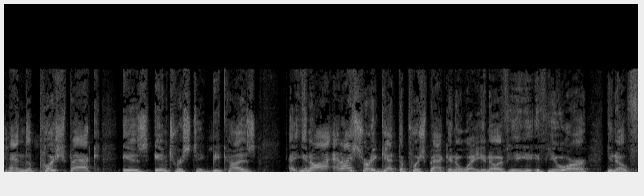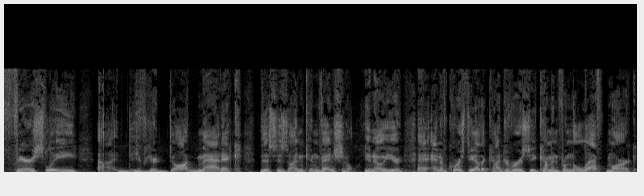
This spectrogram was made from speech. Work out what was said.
Mm-hmm. and the pushback is interesting because. Uh, You know, I, and I sort of get the pushback in a way. You know, if you if you are you know fiercely, uh, if you're dogmatic, this is unconventional. You know, you're and, and of course the other controversy coming from the left, Mark,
